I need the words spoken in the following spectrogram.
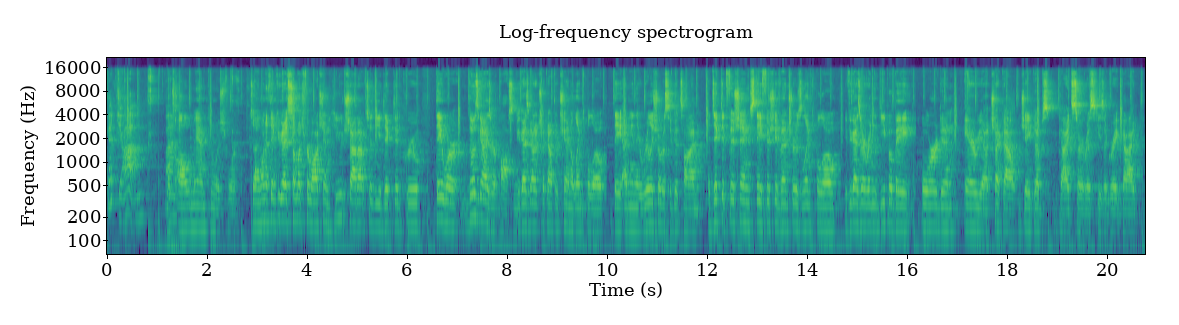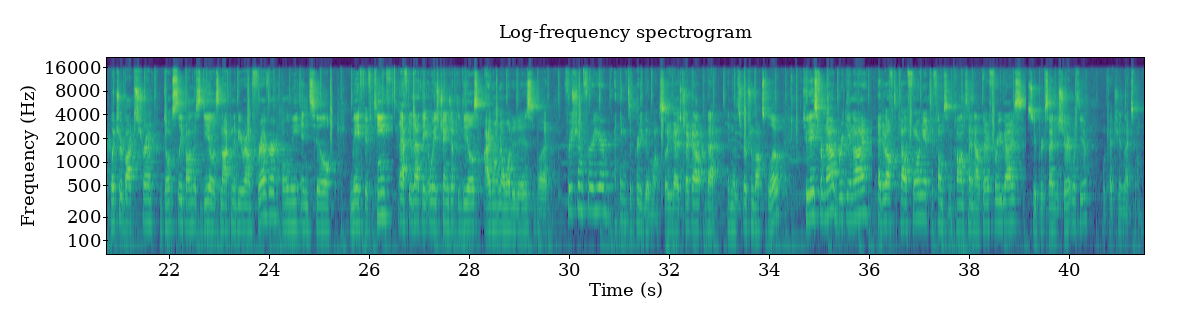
Good job. That's Wow. all a man can wish for. So I want to thank you guys so much for watching. Huge shout out to the Addicted crew. They were, those guys are awesome. You guys got to check out their channel linked below. They, I mean, they really showed us a good time. Addicted Fishing, Stay Fishy Adventures linked below. If you guys are ever in the Depoe Bay, Oregon area, check out Jacob's guide service. He's a great guide. Butcher Box Shrimp, don't sleep on this deal. It's not going to be around forever, only until May 15th. After that, they always change up the deals. I don't know what it is, but free shrimp for a year, I think it's a pretty good one. So you guys check out that in the description box below. Two days from now, Bricky and I headed off to California to film some content out there for you guys. Super excited to share it with you. We'll catch you in the next one.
